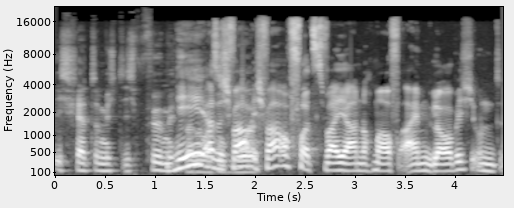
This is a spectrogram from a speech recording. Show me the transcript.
ich hätte mich, ich fühle mich. Nee, also ich war, ich war auch vor zwei Jahren nochmal auf einem, glaube ich, und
